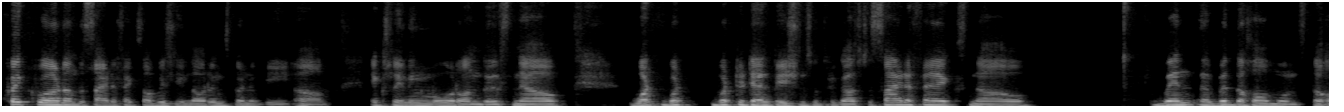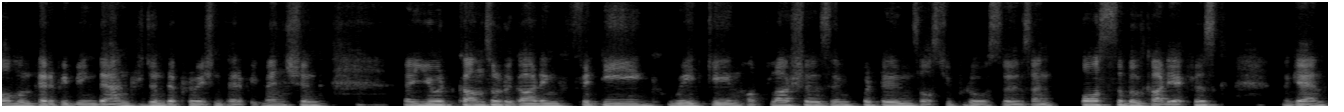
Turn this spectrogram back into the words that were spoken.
quick word on the side effects. Obviously, Lauren's going to be um, explaining more on this. Now, what what what to tell patients with regards to side effects. Now when uh, with the hormones the hormone therapy being the androgen deprivation therapy mentioned uh, you would counsel regarding fatigue weight gain hot flushes impotence osteoporosis and possible cardiac risk. Again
